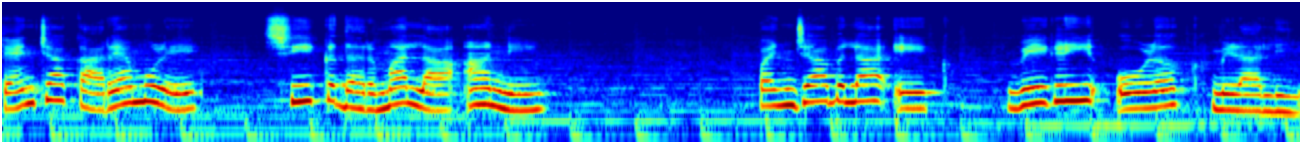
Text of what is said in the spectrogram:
त्यांच्या कार्यामुळे शीख धर्माला आणि पंजाबला एक वेगळी ओळख मिळाली.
